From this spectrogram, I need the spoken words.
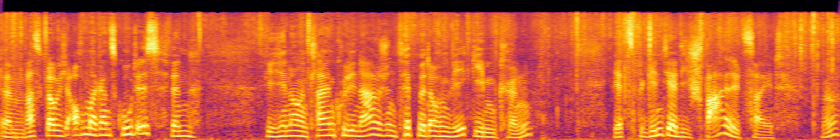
Ähm, was glaube ich auch mal ganz gut ist, wenn wir hier noch einen kleinen kulinarischen Tipp mit auf den Weg geben können. Jetzt beginnt ja die Spargelzeit. Ne?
